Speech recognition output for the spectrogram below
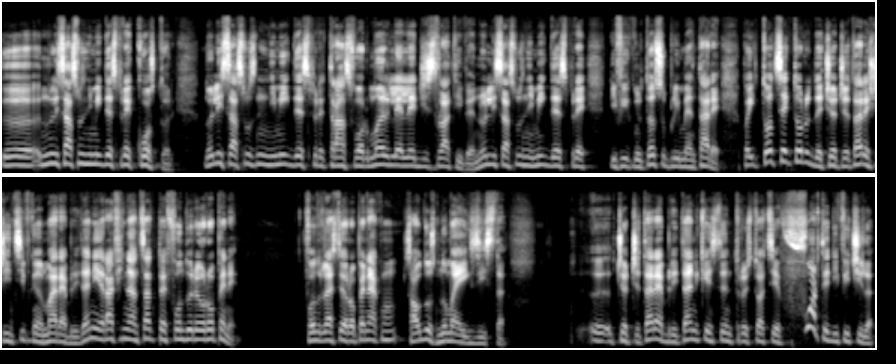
uh, nu li s-a spus nimic despre costuri, nu li s-a spus nimic despre transformările legislative, nu li s-a spus nimic despre dificultăți suplimentare. Păi tot sectorul de cercetare științifică în Marea Britanie era finanțat pe fonduri europene. Fondurile astea europene acum s-au dus, nu mai există cercetarea britanică este într-o situație foarte dificilă.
